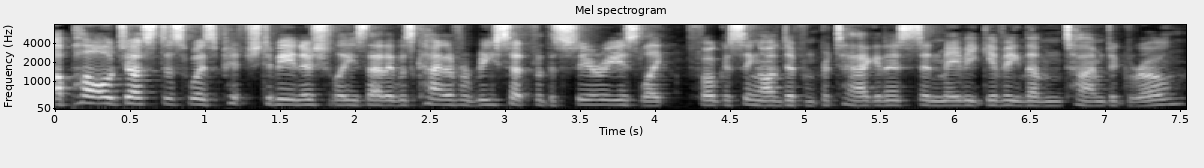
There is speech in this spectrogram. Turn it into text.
Apollo Justice was pitched to me initially is that it was kind of a reset for the series, like focusing on different protagonists and maybe giving them time to grow.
